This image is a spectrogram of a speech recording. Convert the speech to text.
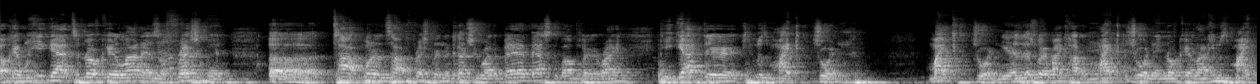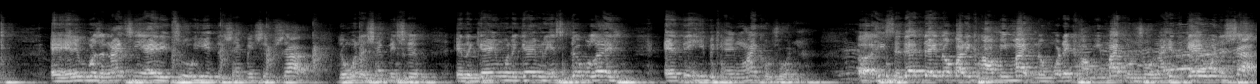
Okay, when he got to North Carolina as a freshman, uh, top one of the top freshmen in the country, right? A bad basketball player, right? He got there. He was Mike Jordan. Mike Jordan. Yeah, that's why everybody called him Mike Jordan in North Carolina. He was Mike. And it was in 1982. He hit the championship shot to win the championship in the game, win the game in the NCAA, and then he became Michael Jordan. Uh, he said that day nobody called me Mike no more. They called me Michael Jordan. I hit the game winning shot.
